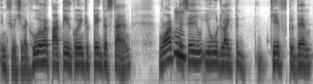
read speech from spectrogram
in future like whoever party is going to take the stand what message you- you would like to give to them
